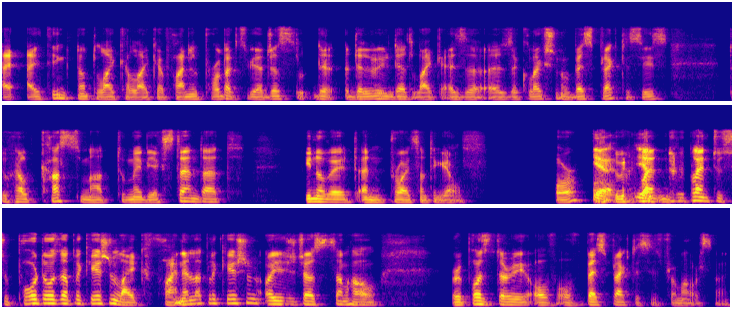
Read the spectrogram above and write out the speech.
I, I think not like a, like a final product. We are just de delivering that like as a as a collection of best practices to help customer to maybe extend that, innovate, and provide something else. Or, yeah, do, we plan, yeah. do we plan to support those applications like final application, or is just somehow repository of, of best practices from our side.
